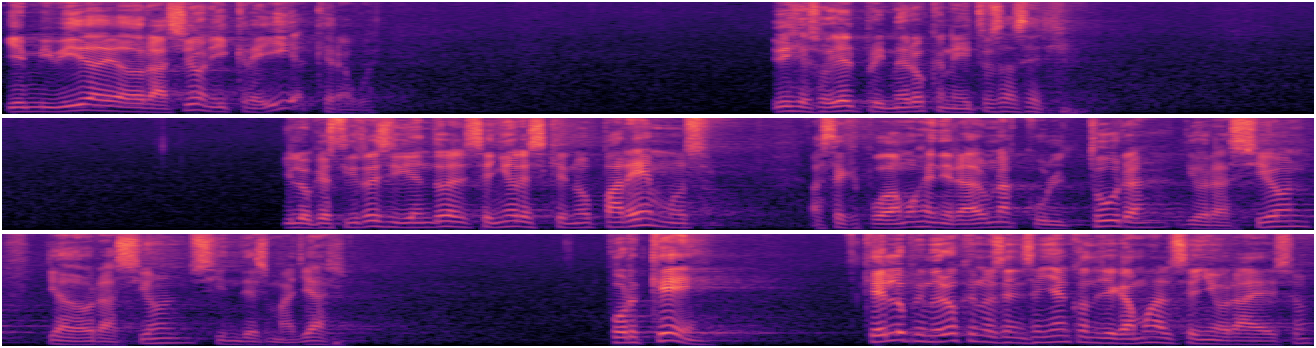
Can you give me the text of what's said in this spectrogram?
Y en mi vida de adoración, y creía que era buena. Y dije, soy el primero que necesito esa serie. Y lo que estoy recibiendo del Señor es que no paremos hasta que podamos generar una cultura de oración y adoración sin desmayar. ¿Por qué? ¿Qué es lo primero que nos enseñan cuando llegamos al Señor a eso?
